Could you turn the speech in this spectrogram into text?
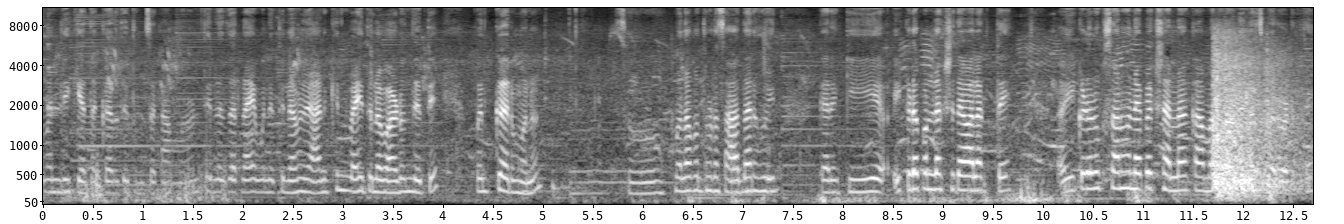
म्हणली की आता करते तुमचं काम म्हणून. तिनं जर नाही म्हणे तिला म्हणजे आणखीन बाई तुला वाढून देते पण कर म्हणून. सो मला पण थोडासा आधार होईल. कारण की इकडं पण लक्ष द्यावं लागते. इकडं नुकसान होण्यापेक्षा ना कामाला लावलेलंच परवडते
